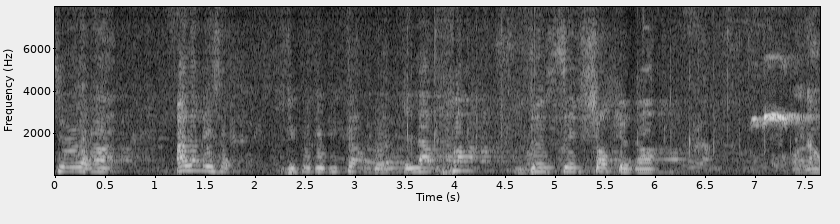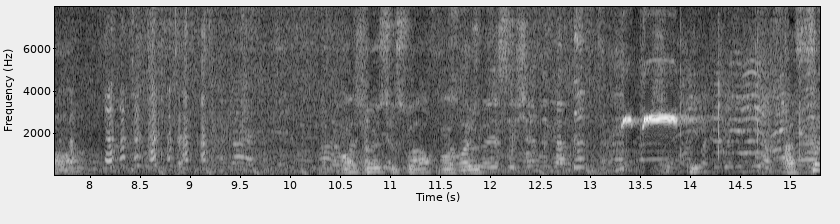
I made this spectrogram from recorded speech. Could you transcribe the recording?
sûr, à la maison. du côté du Tarbes la fin de ces championnats. Oh non France 2 ce soir, France 2. À 16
